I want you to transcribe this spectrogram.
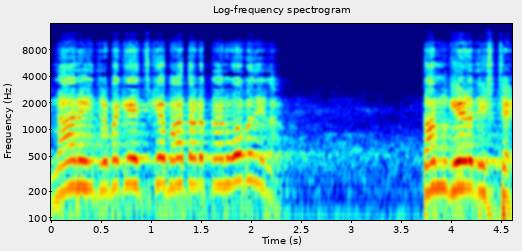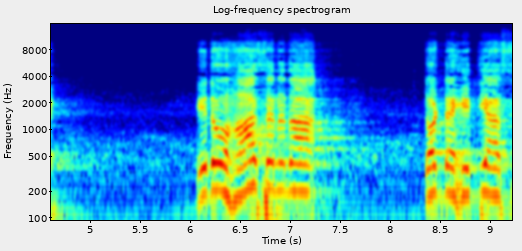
ನಾನು ಇದ್ರ ಬಗ್ಗೆ ಹೆಚ್ಚಿಗೆ ಮಾತಾಡಕ್ ನಾನು ಹೋಗೋದಿಲ್ಲ. ತಮ್ಗೆ ಹೇಳದಿಷ್ಟೇ. ಇದು ಹಾಸನದ ದೊಡ್ಡ ಇತಿಹಾಸ.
